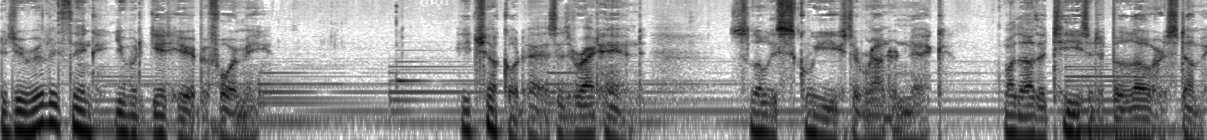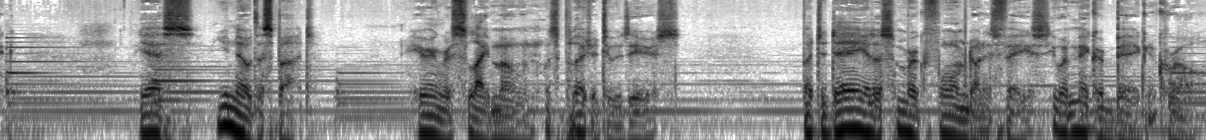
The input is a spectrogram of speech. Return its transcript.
did you really think you would get here before me? He chuckled as his right hand slowly squeezed around her neck, while the other teased it below her stomach. Yes, you know the spot. Hearing her slight moan was pleasure to his ears. But today, as a smirk formed on his face, he would make her beg and crawl.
